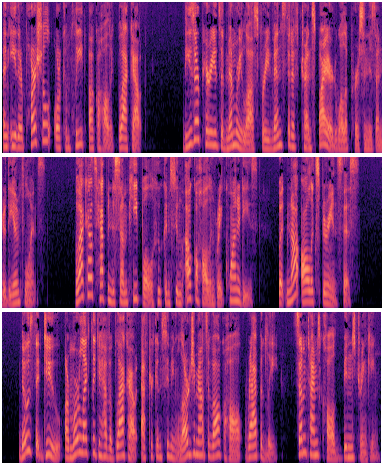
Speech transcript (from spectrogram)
an either partial or complete alcoholic blackout. These are periods of memory loss for events that have transpired while a person is under the influence. Blackouts happen to some people who consume alcohol in great quantities, but not all experience this. Those that do are more likely to have a blackout after consuming large amounts of alcohol rapidly, sometimes called binge drinking.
